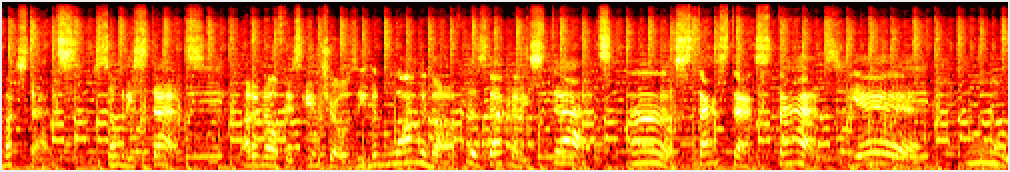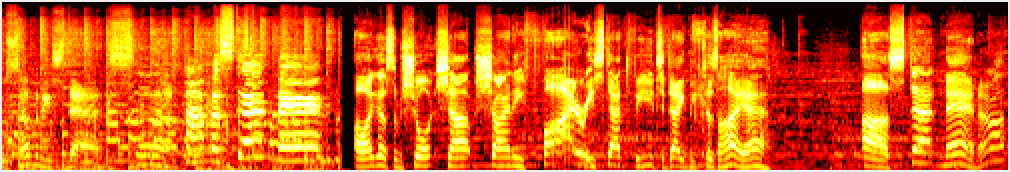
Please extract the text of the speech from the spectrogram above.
much stats. So many stats. I don't know if this intro is even long enough. There's that many stats. Uh, stats, stats, stats. Yeah. Ooh, so many stats. Uh, I'm a stat man. Oh, I got some short, sharp, shiny, fiery stats for you today because I am a stat man. All right,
